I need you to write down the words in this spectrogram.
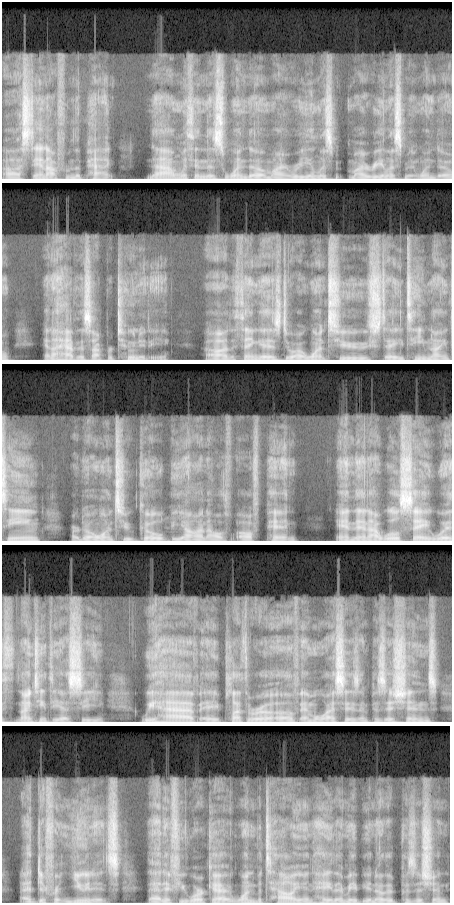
uh, stand out from the pack. Now I'm within this window, my reenlist, my reenlistment window, and I have this opportunity. Uh, the thing is, do I want to stay Team 19 or do I want to go beyond off, off pin? And then I will say with 19th ESC, we have a plethora of MOSs and positions at different units that if you work at one battalion, hey, there may be another position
